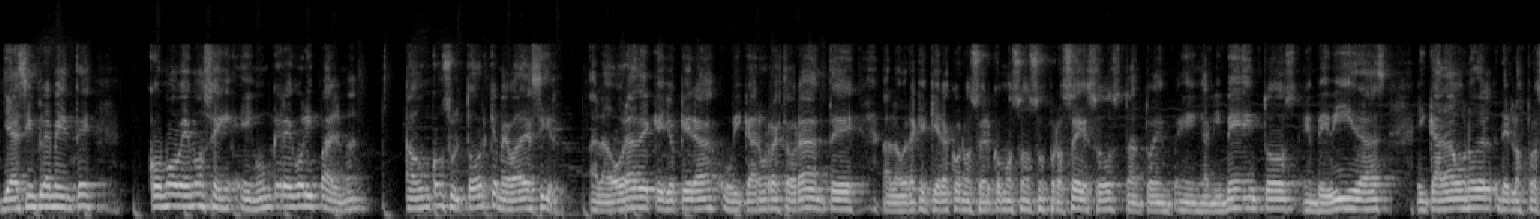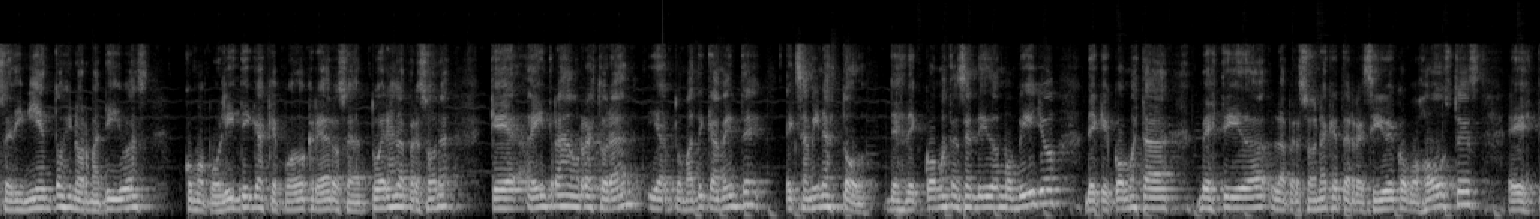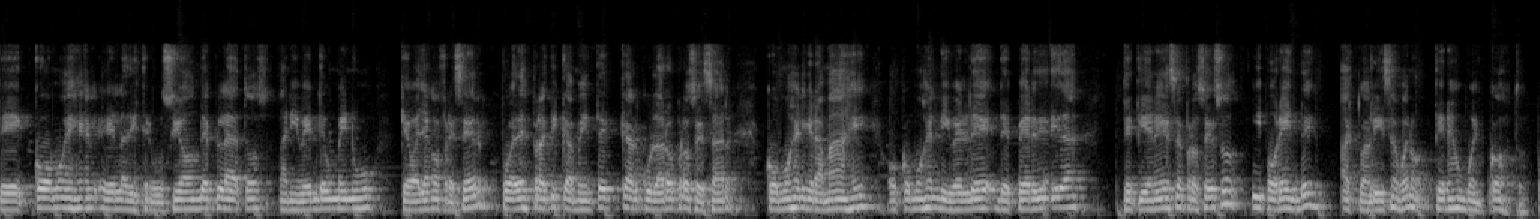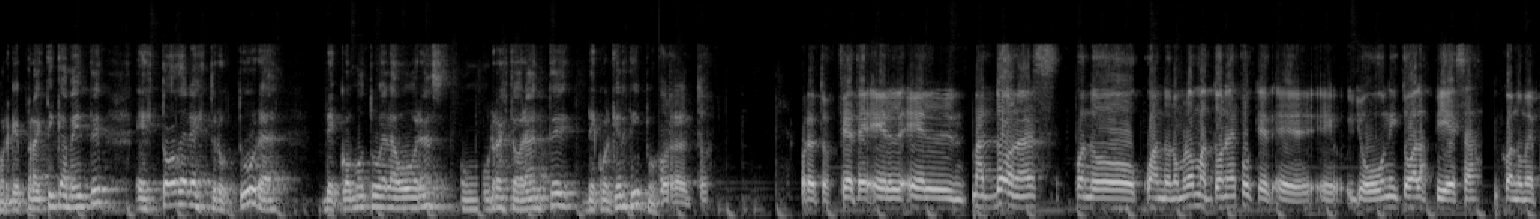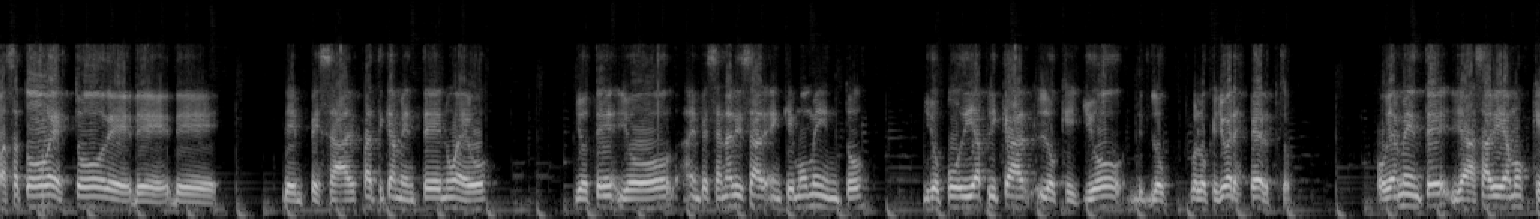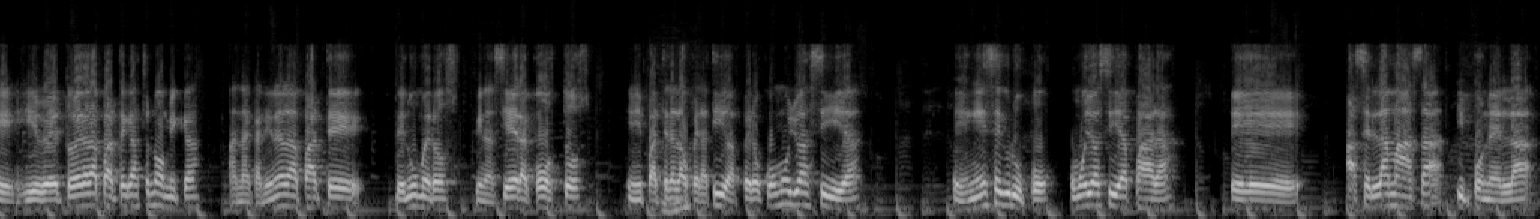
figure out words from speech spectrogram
ya es simplemente cómo vemos en, un Gregory Palma a un consultor que me va a decir, a la hora de que yo quiera ubicar un restaurante, a la hora que quiera conocer cómo son sus procesos, tanto en, alimentos, en bebidas, en cada uno de, los procedimientos y normativas como políticas que puedo crear. O sea, tú eres la persona que entras a un restaurante y automáticamente examinas todo, desde cómo está encendido el bombillo, de que cómo está vestida la persona que te recibe como hostess, este, cómo es eh, la distribución de platos a nivel de un menú que vayan a ofrecer. Puedes prácticamente calcular o procesar cómo es el gramaje o cómo es el nivel de, de pérdida que tiene ese proceso y por ende actualiza, bueno, tienes un buen costo, porque prácticamente es toda la estructura de cómo tú elaboras un, restaurante de cualquier tipo. Correcto. Correcto. Fíjate, el, el, McDonald's, cuando, cuando nombro McDonald's porque eh, eh, yo uní todas las piezas, cuando me pasa todo esto de, de, de, de empezar prácticamente de nuevo, yo, te, yo empecé a analizar en qué momento yo podía aplicar lo que yo, lo, lo que yo era experto. Obviamente ya sabíamos que Gilberto era la parte gastronómica, Ana Karina era la parte de números, financiera, costos, y mi parte era la operativa. Pero cómo yo hacía en ese grupo, cómo yo hacía para eh, hacer la masa y ponerla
